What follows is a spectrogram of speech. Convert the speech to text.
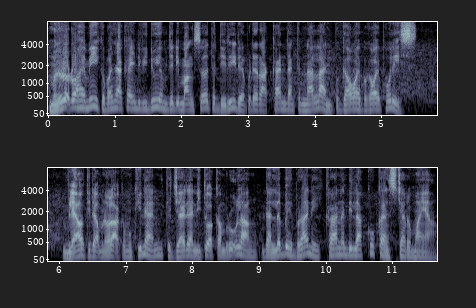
Menurut Rohami, kebanyakan individu yang menjadi mangsa terdiri daripada rakan dan kenalan pegawai-pegawai polis. Beliau tidak menolak kemungkinan kejadian itu akan berulang dan lebih berani kerana dilakukan secara maya.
